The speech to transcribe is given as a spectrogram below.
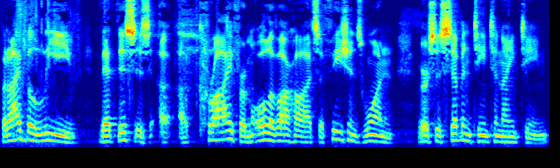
but I believe that this is a, a cry from all of our hearts. Ephesians 1, verses 17 to 19.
